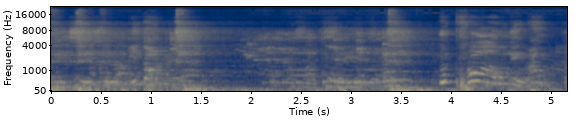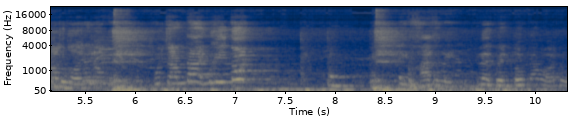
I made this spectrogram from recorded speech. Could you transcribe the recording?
มีสีสุราอีต้นกษัตริย์สีตุ๊ดพ่อมึงนี่เอ้าเอาตัวนี้น้องกูจำได้มึงอีตุ๊ดไอ้พาทวีเลิกเป็นตุ๊ดแล้วเหรอหนู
